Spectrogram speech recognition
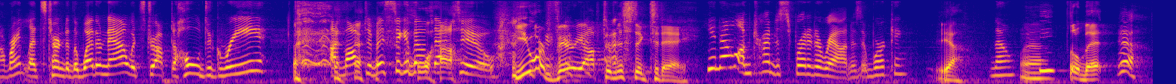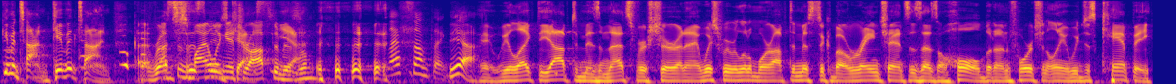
All right, let's turn to the weather now. It's dropped a whole degree. I'm optimistic about Wow. that too. You are very optimistic today. You know, I'm trying to spread it around. Is it working? Yeah. No. A little bit. Yeah. Give it time. Give it time. Okay. Uh, rest I'm of smiling at your optimism. Yeah. That's something. Yeah. Hey, we like the optimism, that's for sure. And I wish we were a little more optimistic about rain chances as a whole, but unfortunately, we just can't be.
